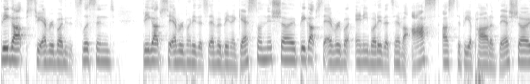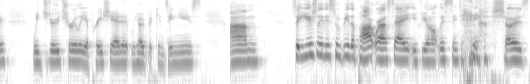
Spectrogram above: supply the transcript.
big ups to everybody that's listened. Big ups to everybody that's ever been a guest on this show. Big ups to everybody, anybody that's ever asked us to be a part of their show. We do truly appreciate it. We hope it continues. Um, so usually this would be the part where I say, if you're not listening to any other shows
